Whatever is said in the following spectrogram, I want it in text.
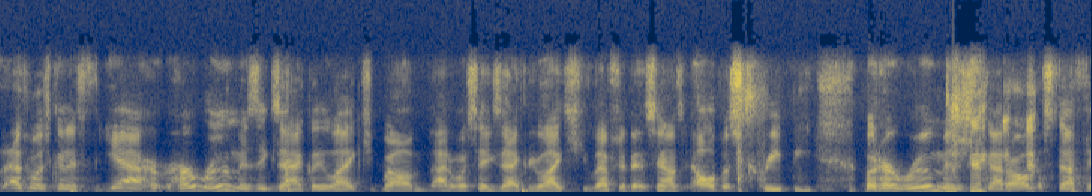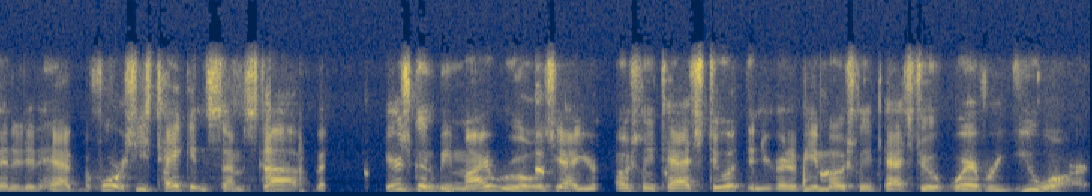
That's what I was going to. Yeah, her, her room is exactly like. Well, I don't want to say exactly like she left it. That sounds Elvis creepy. But her room has got all the stuff in it it had before. She's taken some stuff, but here's going to be my rules. Yeah, you're emotionally attached to it, then you're going to be emotionally attached to it wherever you are,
